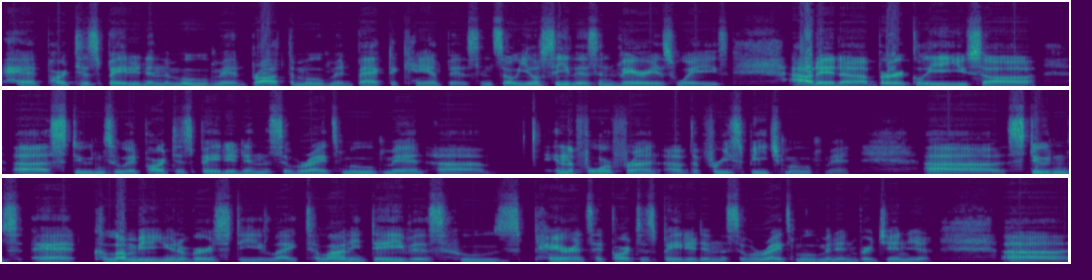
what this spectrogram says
had participated in the movement, brought the movement back to campus, and so you'll see this in various ways. Out at uh, Berkeley, you saw uh, students who had participated in the civil rights movement in the forefront of the free speech movement. Uh, students at Columbia University, like Jelani Davis, whose parents had participated in the civil rights movement in Virginia, uh,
